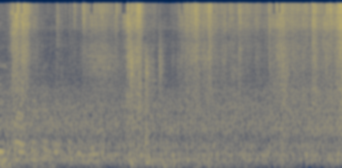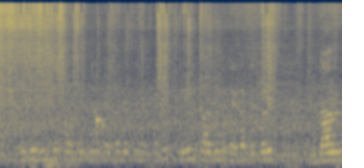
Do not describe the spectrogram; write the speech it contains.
এই পার্সেলটা দেখাতে পারি এই যে দুটো পার্পেলটা দেখাতে পারি দারুণ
